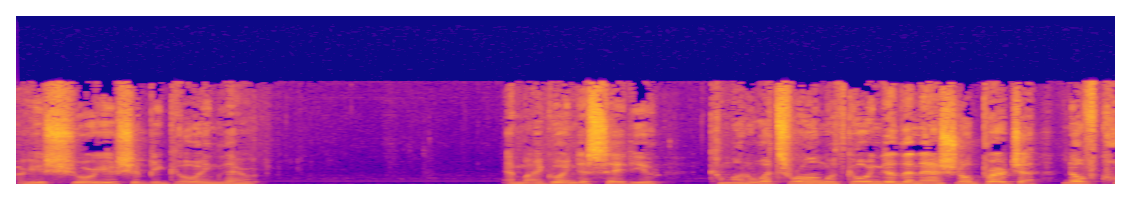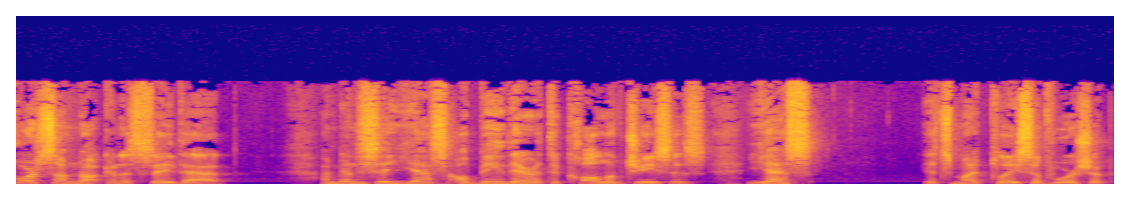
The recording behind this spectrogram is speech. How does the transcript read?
Are you sure you should be going there? Am I going to say to you, Come on, what's wrong with going to the National Prayer Chapel? No, of course I'm not going to say that. I'm going to say, Yes, I'll be there at the call of Jesus. Yes, it's my place of worship.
